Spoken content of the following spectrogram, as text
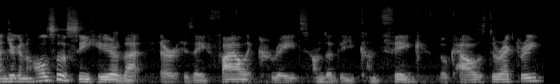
And you can also see here that there is a file it creates under the config locales directory.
